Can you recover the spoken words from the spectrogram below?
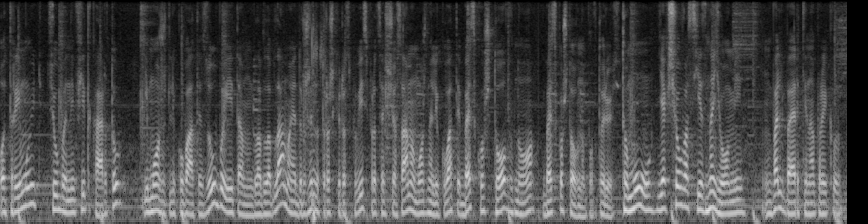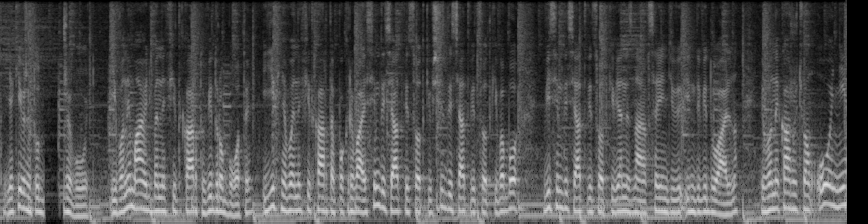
отримують цю бенефіт-карту і можуть лікувати зуби і там бла бла бла. Моя дружина трошки розповість про це, що саме можна лікувати безкоштовно. Безкоштовно, повторюсь. Тому, якщо у вас є знайомі в Альберті, наприклад, які вже тут живуть, і вони мають бенефіт-карту від роботи, і їхня бенефіт-карта покриває 70%, 60% або 80%, я не знаю, все індиві- індивідуально. І вони кажуть вам: о, ні,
